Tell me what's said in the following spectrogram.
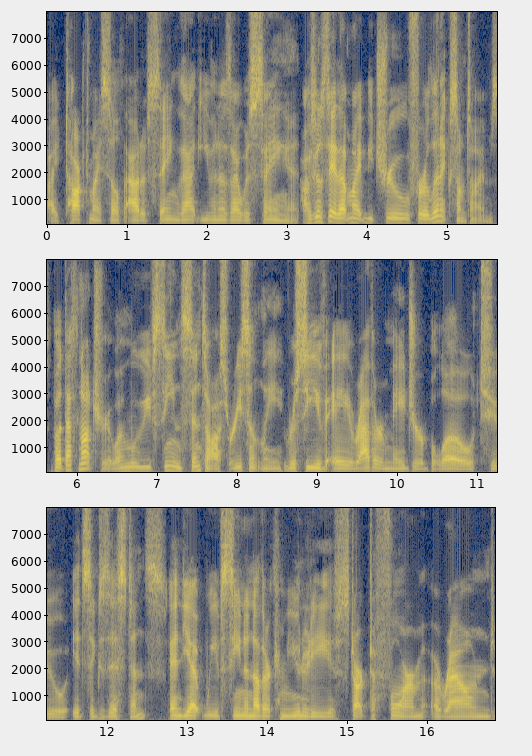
I talked myself out of saying that even as I was saying it. I was going to say that might be true for Linux sometimes, but that's not true. I mean, we've seen CentOS recently receive a rather major blow to its existence, and yet we've seen another community start to form around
